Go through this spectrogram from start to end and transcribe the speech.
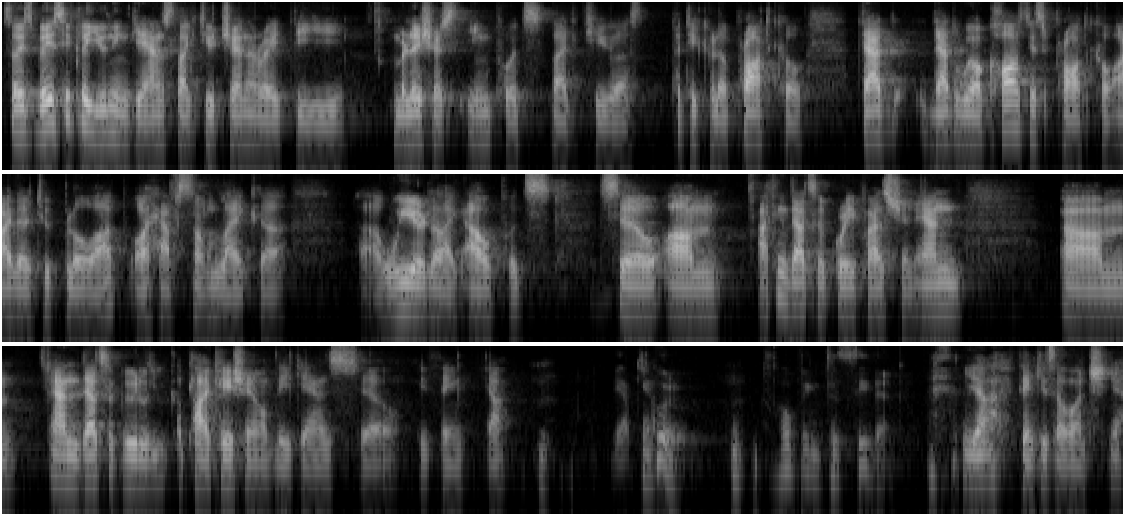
So it's basically using GANs like to generate the malicious inputs like to a s- particular protocol that that will cause this protocol either to blow up or have some like uh, uh, weird like outputs. So um, I think that's a great question, and um, and that's a good application of the GANs. So we think, yeah, Yeah, Yeah. cool. Hoping to see that. yeah. Thank you so much. Yeah,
